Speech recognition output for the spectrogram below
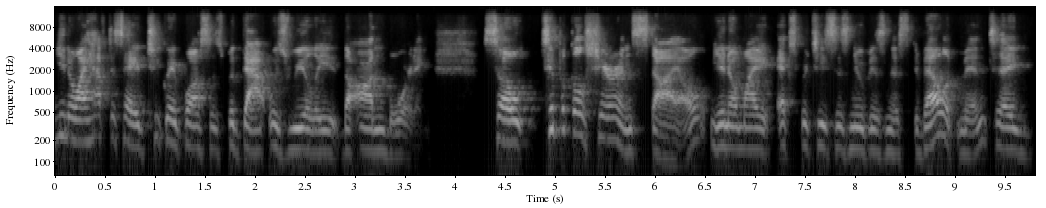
you know, I have to say, I had two great bosses, but that was really the onboarding. So typical Sharon style, you know, my expertise is new business development. I,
